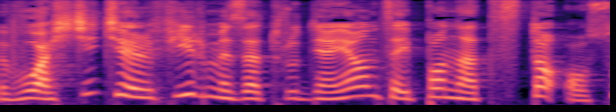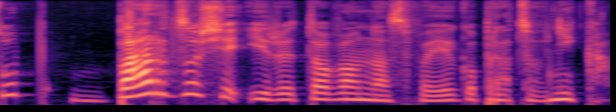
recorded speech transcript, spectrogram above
właściciel firmy zatrudniającej ponad 100 osób, bardzo się irytował na swojego pracownika.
